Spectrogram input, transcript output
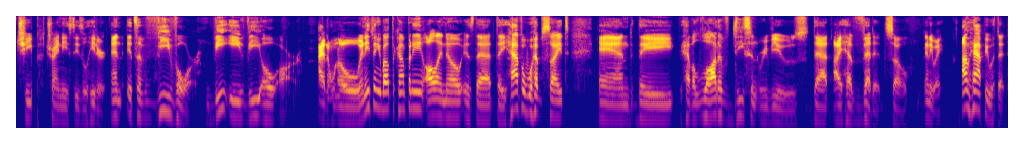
cheap Chinese diesel heater and it's a Vevor, V E V O R. I don't know anything about the company. All I know is that they have a website and they have a lot of decent reviews that I have vetted. So, anyway, I'm happy with it.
